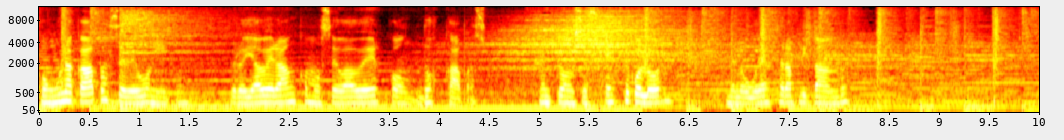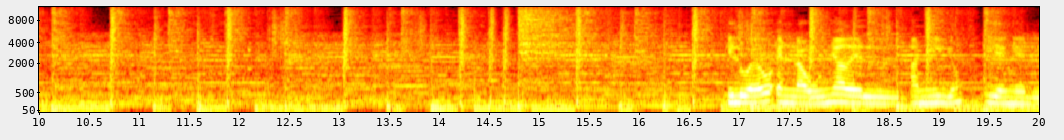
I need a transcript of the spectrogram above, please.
Con una capa se ve bonito, pero ya verán cómo se va a ver con dos capas. Entonces este color me lo voy a estar aplicando y luego en la uña del anillo y en el,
